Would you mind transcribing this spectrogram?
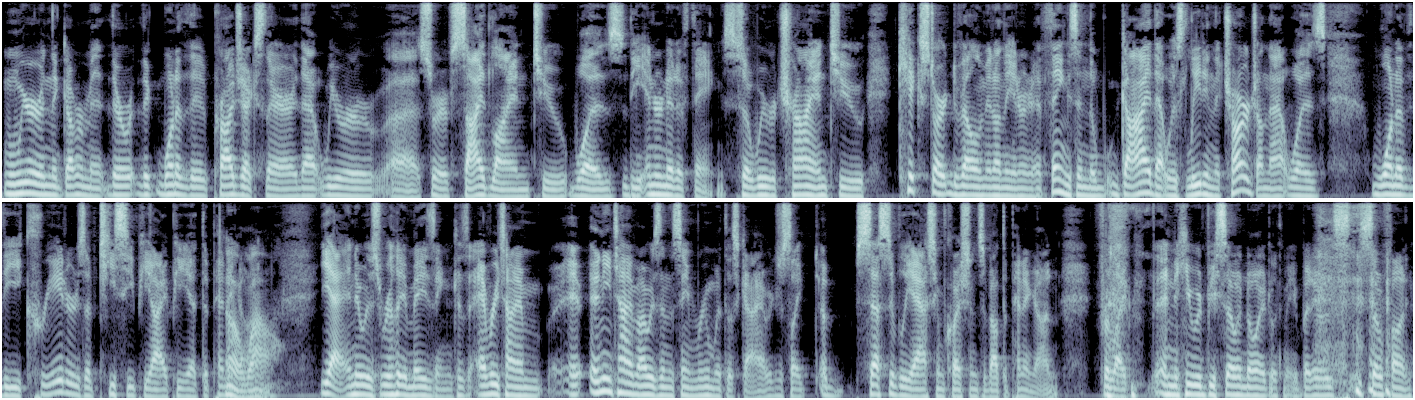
when we were in the government, there the, one of the projects there that we were uh, sort of sidelined to was the Internet of Things. So we were trying to kickstart development on the Internet of Things, and the guy that was leading the charge on that was one of the creators of TCP/IP at the Pentagon. Oh wow. Yeah, and it was really amazing because every time, anytime I was in the same room with this guy, I would just like obsessively ask him questions about the Pentagon for like, and he would be so annoyed with me, but it was so fun.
